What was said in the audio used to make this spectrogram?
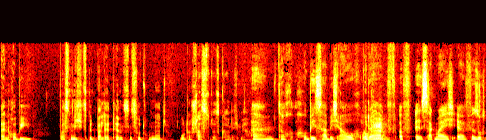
ein Hobby, was nichts mit Balletttänzen zu tun hat? Oder schaffst du das gar nicht mehr? Ähm, doch, Hobbys habe ich auch. Oder okay. sag mal, ich äh, versuche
